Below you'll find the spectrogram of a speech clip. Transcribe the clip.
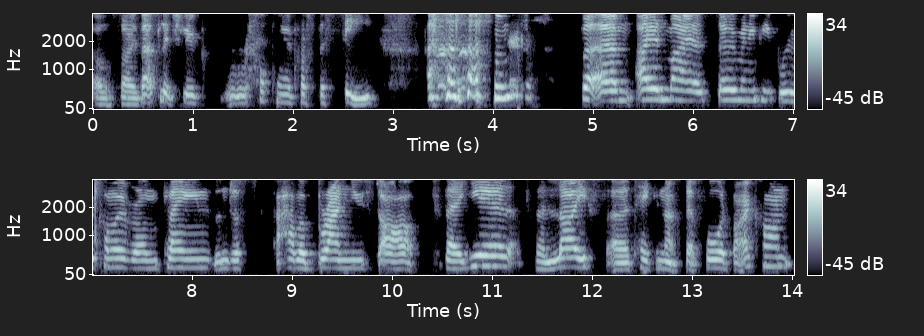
oh, sorry, that's literally hopping across the sea. But um, I admire so many people who come over on planes and just have a brand new start to their year, to their life, uh, taking that step forward. But I can't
